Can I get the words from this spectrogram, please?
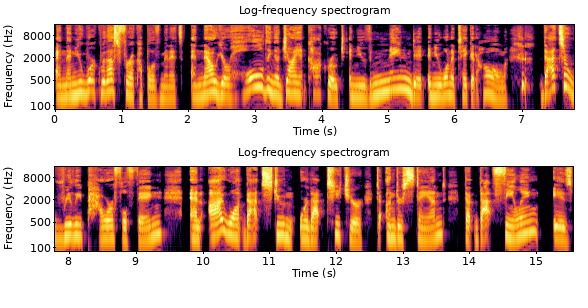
and then you work with us for a couple of minutes and now you're holding a giant cockroach and you've named it and you want to take it home, that's a really powerful thing. And I want that student or that teacher to understand that that feeling is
